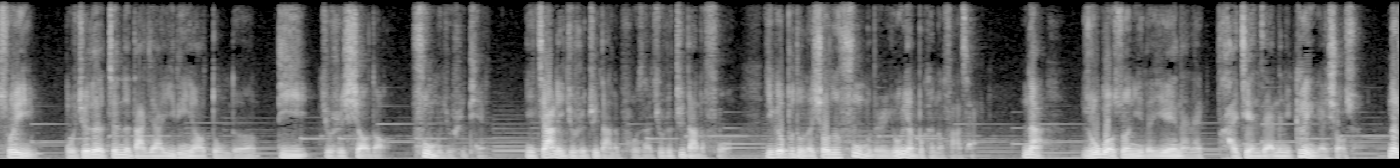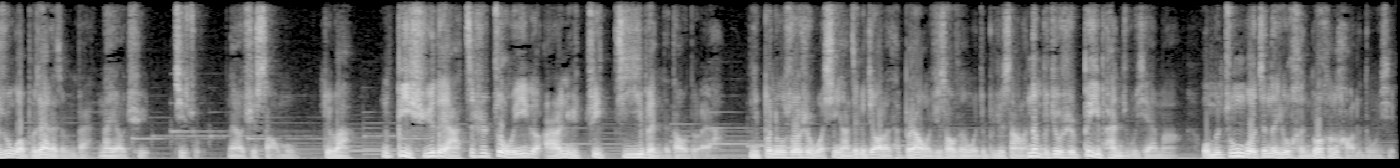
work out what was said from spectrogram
所以我觉得真的大家一定要懂得，第一就是孝道，父母就是天，你家里就是最大的菩萨，就是最大的佛。一个不懂得孝顺父母的人，永远不可能发财。那如果说你的爷爷奶奶还健在，那你更应该孝顺。那如果不在了怎么办？那要去记住，那要去扫墓，对吧？那必须的呀，这是作为一个儿女最基本的道德呀。你不能说是我信仰这个教了，他不让我去烧坟，我就不去上了，那不就是背叛祖先吗？我们中国真的有很多很好的东西，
